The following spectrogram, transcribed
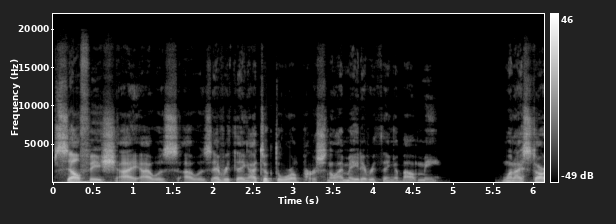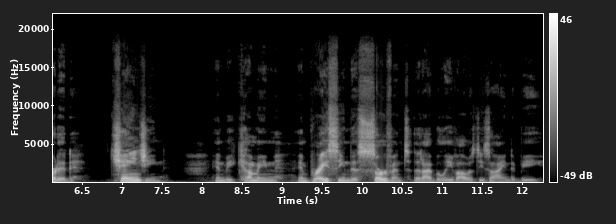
selfish. I, I was I was everything. I took the world personal. I made everything about me. When I started changing and becoming embracing this servant that I believe I was designed to be.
